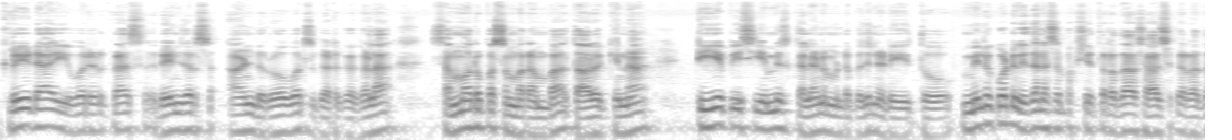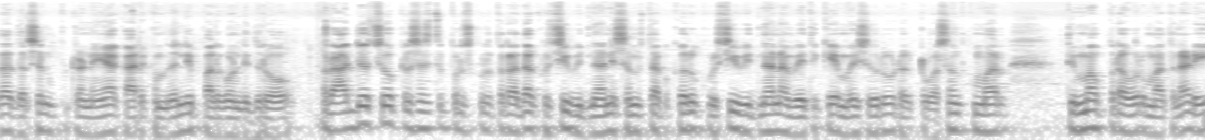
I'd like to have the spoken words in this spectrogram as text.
ಕ್ರೀಡಾ ಯುವ red cross rangers and rovers ಘಟಕಗಳ ಸಮಾರೋಪ ಸಮಾರಂಭ ತಾಲೂಕಿನ ಟಿಎಪಿಸಿಎಂಎಸ್ ಕಲ್ಯಾಣ ಮಂಟಪದಲ್ಲಿ ನಡೆಯಿತು. ಮೇಲುಕೋಟೆ ವಿಧಾನಸಭಾ ಕ್ಷೇತ್ರದ ಶಾಸಕರಾದ ದರ್ಶನ್ ಪುಟ್ಟಣ್ಣಯ್ಯ ಕಾರ್ಯಕ್ರಮದಲ್ಲಿ ಪಾಲ್ಗೊಂಡಿದ್ದರು. ರಾಜ್ಯೋತ್ಸವ ಪ್ರಶಸ್ತಿ ಪುರಸ್ಕೃತರಾದ ಕೃಷಿ ವಿಜ್ಞಾನಿ ಸಂಸ್ಥಾಪಕರು, ಕೃಷಿ ವಿಜ್ಞಾನ ವೇದಿಕೆ ಮೈಸೂರು ಡಾಕ್ಟರ್ ವಸಂತಕುಮಾರ್ ತಿಮ್ಮಾಪುರ ಅವರು ಮಾತನಾಡಿ,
